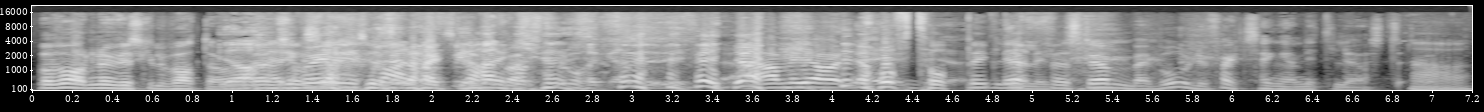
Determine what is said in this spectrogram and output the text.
Vad var det nu vi skulle prata om? Ja, det var ju sparkade- spark- sparkade- Ja men jag, Off topic, Leffe? Strömberg borde faktiskt hänga lite löst. Ja.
